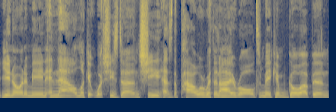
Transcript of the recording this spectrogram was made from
You know what I mean? And now look at what she's done. She has the power with an eye roll to make him go up and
